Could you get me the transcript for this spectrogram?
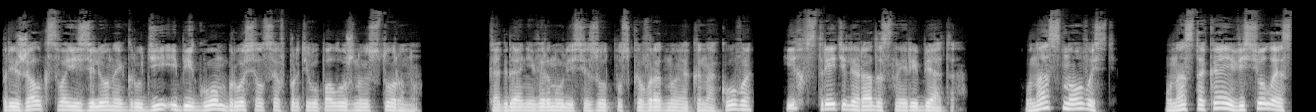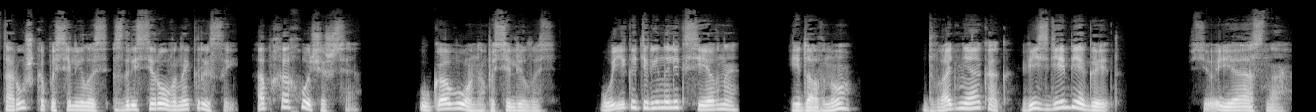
прижал к своей зеленой груди и бегом бросился в противоположную сторону. Когда они вернулись из отпуска в родное Конаково, их встретили радостные ребята. У нас новость. У нас такая веселая старушка поселилась с дрессированной крысой. Обхохочешься. У кого она поселилась? У Екатерины Алексеевны. И давно? Два дня как, везде бегает. Все ясно,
